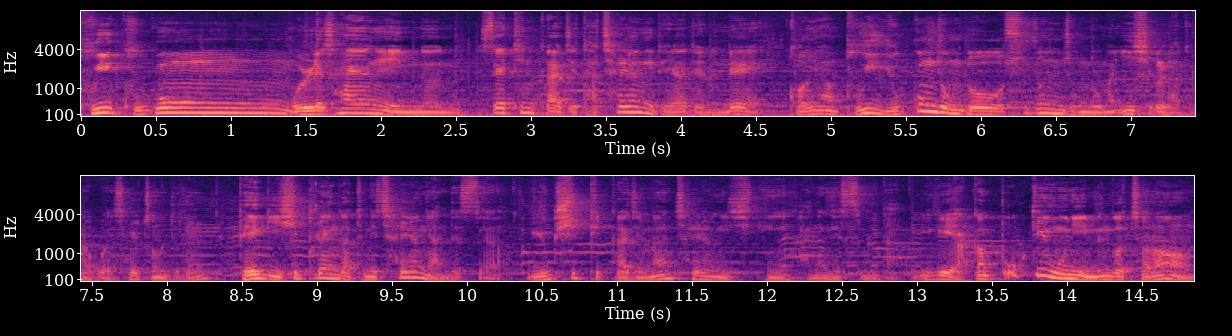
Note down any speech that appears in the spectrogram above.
V90 원래 사양에 있는 세팅까지 다 촬영이 돼야 되는데 거의 한 V60 정도 수준 정도만 인식을 하더라고요 설정들을 120프레임 같은 게 촬영이 안 됐어요 60p까지만 촬영이 진행이 가능했습니다 이게 약간 뽑기 운이 있는 것처럼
